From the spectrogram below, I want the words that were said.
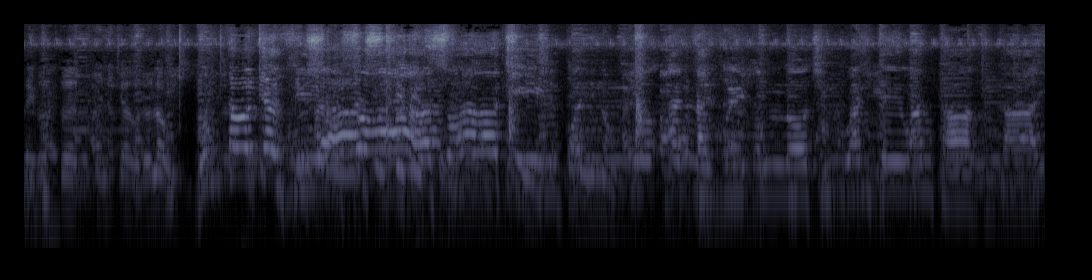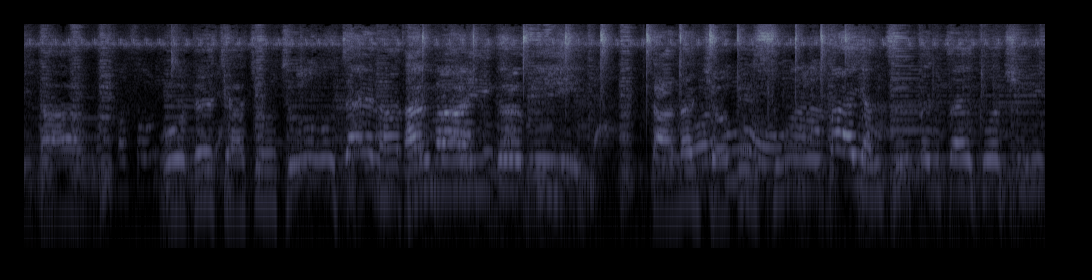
对，人家有的漏。我的家就住在那坦巴里隔壁，打篮球的书把样子本在过去，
